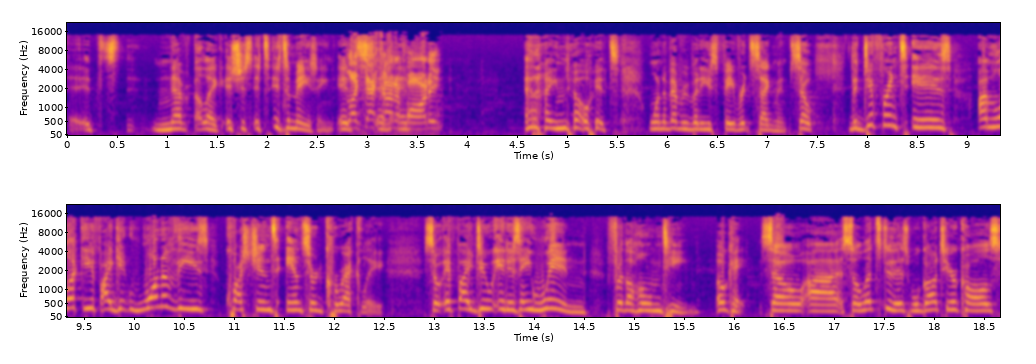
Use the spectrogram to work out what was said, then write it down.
it's never like it's just it's it's amazing. It's, like that and- kind of and- party? and I know it's one of everybody's favorite segments. So the difference is I'm lucky if I get one of these questions answered correctly. So if I do, it is a win for the home team. Okay, so uh, so let's do this. We'll go out to your calls.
